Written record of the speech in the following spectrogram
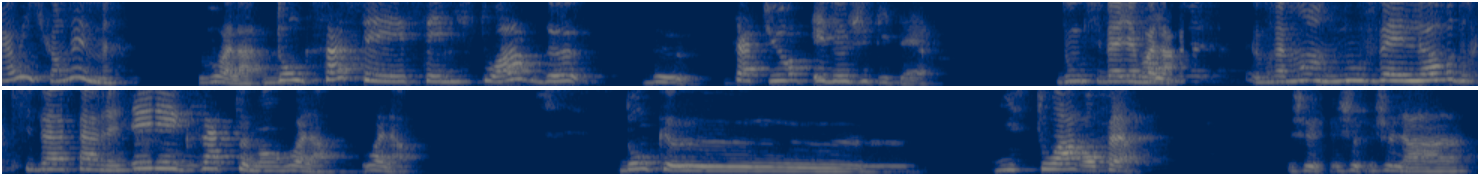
ah oui, quand même. Voilà. Donc ça, c'est l'histoire de, de Saturne et de Jupiter. Donc il va y avoir vraiment un nouvel ordre qui va apparaître. Exactement, voilà, voilà. Donc, euh, l'histoire, enfin, je, la,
